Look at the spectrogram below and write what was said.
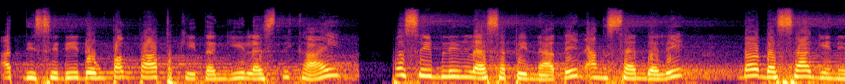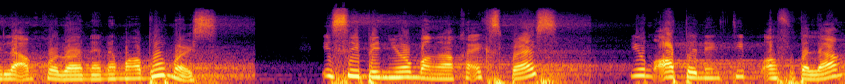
at desididong pagpapakitang gilas ni Kai, posibleng lasapin natin ang sandaling babasagin nila ang korona ng mga boomers. Isipin niyo mga ka-express, yung opening tip-off pa lang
